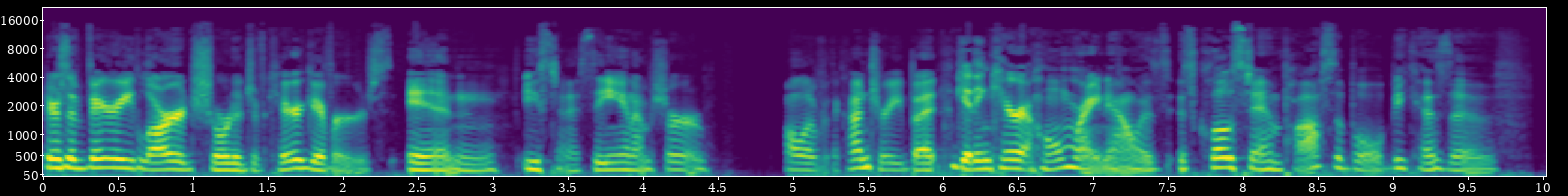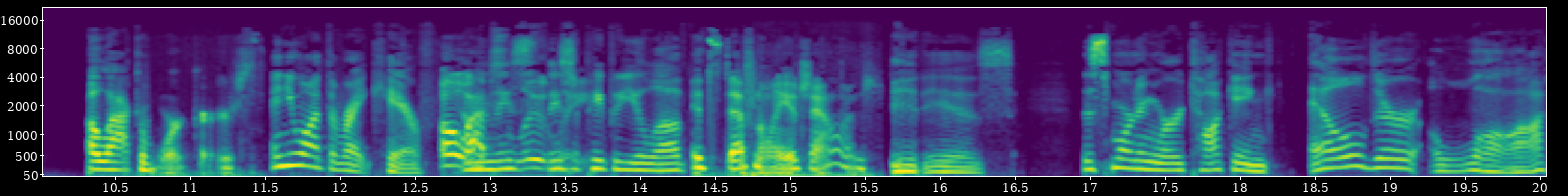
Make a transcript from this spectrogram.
There's a very large shortage of caregivers in East Tennessee, and I'm sure all over the country, but getting care at home right now is, is close to impossible because of a lack of workers. And you want the right care. Oh, I mean, absolutely. These, these are people you love. It's definitely a challenge. It is. This morning we're talking elder law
